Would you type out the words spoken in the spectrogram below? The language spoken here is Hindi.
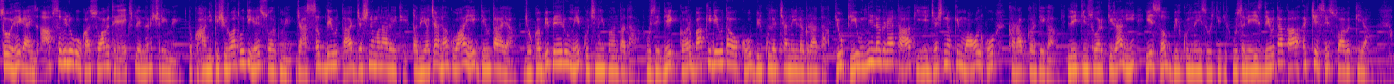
सो हे गाइस आप सभी लोगों का स्वागत है एक्सप्लेनर श्री में। तो कहानी की शुरुआत होती है स्वर्ग में, जहाँ सब देवता जश्न मना रहे थे। तभी अचानक वहाँ एक देवता आया, जो कभी पैरों में कुछ नहीं पहनता था। उसे देखकर बाकी देवताओं को बिल्कुल अच्छा नहीं लग रहा था, क्योंकि उन्हें लग रहा था कि ये जश्न के माहौल को खराब कर देगा। लेकिन स्वर्ग की रानी ये सब बिल्कुल नहीं सोचती थी। उसने इस देवता का अच्छे से स्वागत किया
